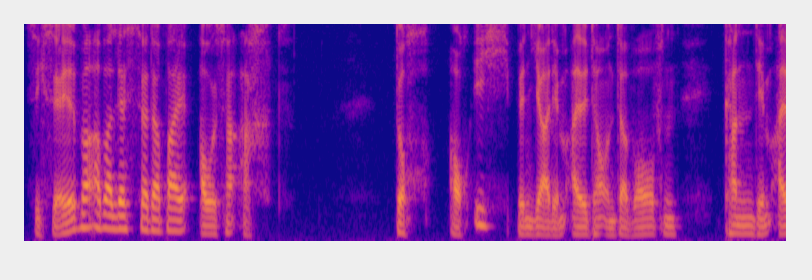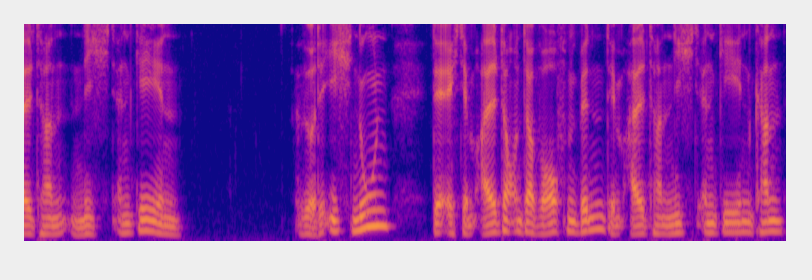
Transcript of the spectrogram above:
Sich selber aber lässt er dabei außer Acht. Doch auch ich bin ja dem Alter unterworfen, kann dem Altern nicht entgehen. Würde ich nun, der ich dem Alter unterworfen bin, dem Altern nicht entgehen kann,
